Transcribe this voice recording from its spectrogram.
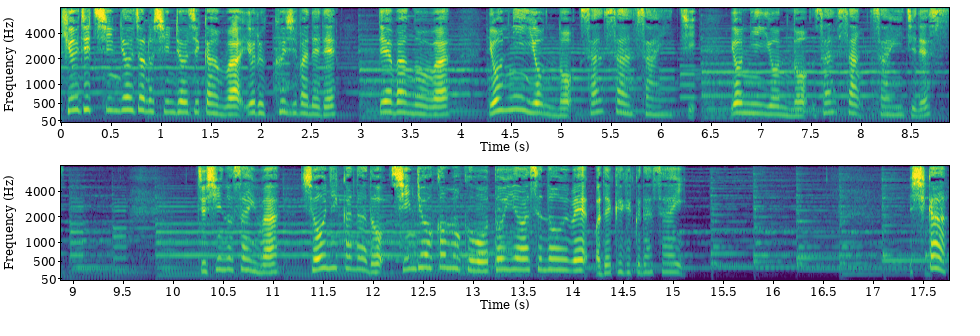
休日診療所の診療時間は夜9時までで電話番号は424-3331 424-3331です。受診の際は小児科など診療科目をお問い合わせの上お出かけください。歯科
